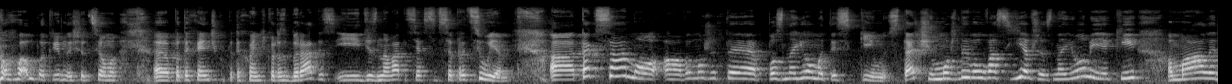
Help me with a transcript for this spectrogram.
вам потрібно ще цьому е, потихеньку, потихеньку розбиратись і дізнаватися, як це все працює. Так само ви можете познайомитись з кимось, та чи можливо у вас є вже знайомі, які мали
